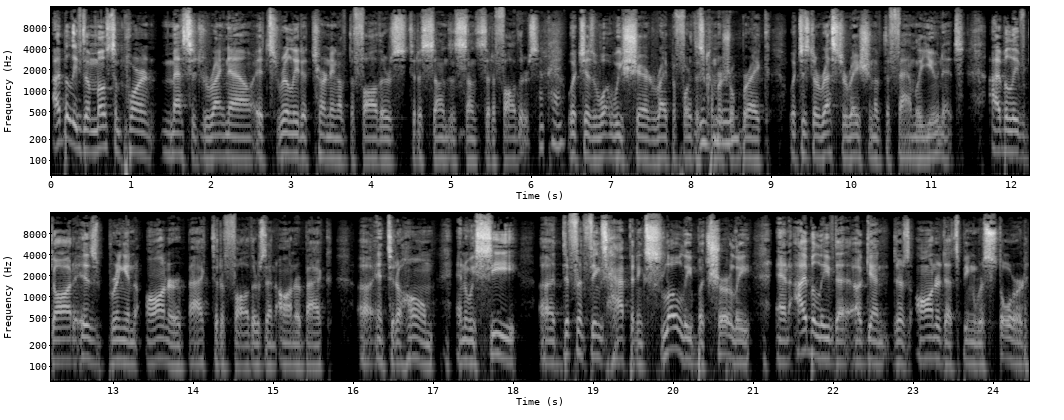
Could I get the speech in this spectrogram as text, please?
I believe the most important message right now it's really the turning of the fathers to the sons and sons to the fathers, okay. which is what we shared right before this mm-hmm. commercial break, which is the restoration of the family unit. I believe God is bringing honor back to the fathers and honor back uh, into the home, and we see uh, different things happening slowly but surely. And I believe that again, there's honor that's being restored.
